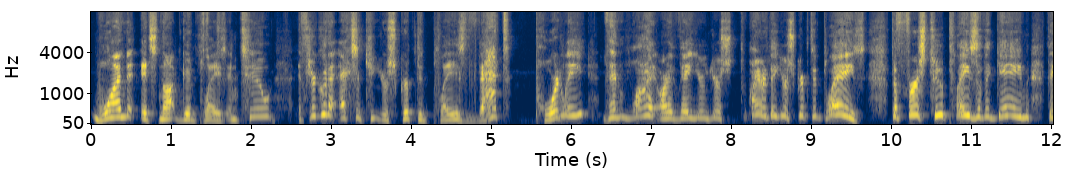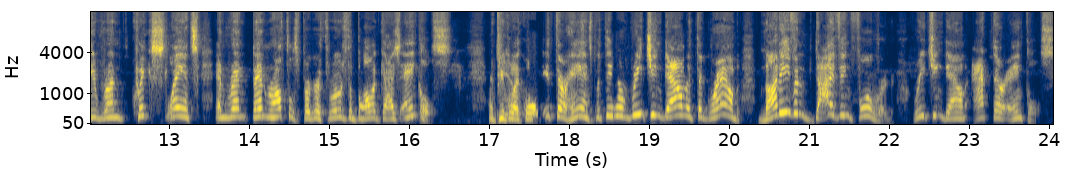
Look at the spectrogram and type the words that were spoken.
one, it's not good plays. And two, if you're going to execute your scripted plays that poorly, then why are they your your why are they your scripted plays? The first two plays of the game, they run quick slants, and Ben Roethlisberger throws the ball at guys' ankles. And people yeah. are like, well, hit their hands, but they were reaching down at the ground, not even diving forward, reaching down at their ankles.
